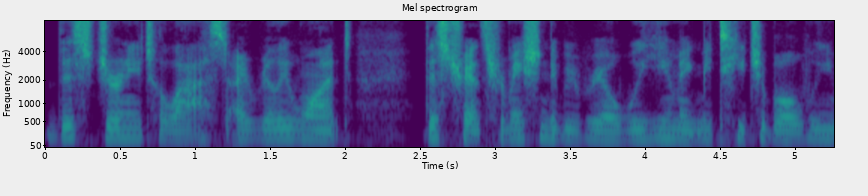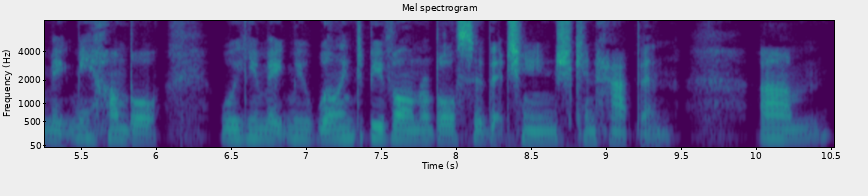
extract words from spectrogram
this journey to last. I really want this transformation to be real. Will you make me teachable? Will you make me humble? Will you make me willing to be vulnerable so that change can happen? Um,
